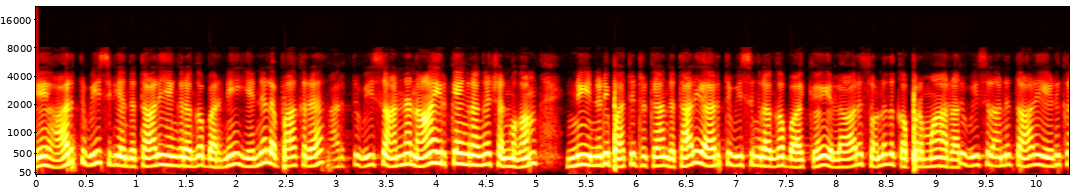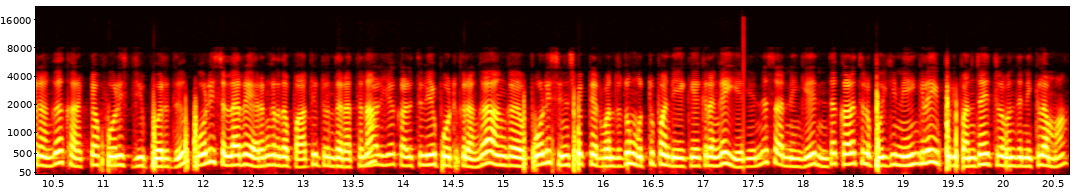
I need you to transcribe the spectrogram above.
ஏ அறுத்து வீசிடி அந்த தாலியேங்கிறாங்க பரணி. என்னல பார்க்குற அறுத்து வீசு அண்ணன் நான் இருக்கேங்கிறாங்க சண்முகம். இன்னும் என்னடி பார்த்துட்டு இருக்கேன் அந்த தாலியை அறுத்து வீசுங்கிறாங்க பாக்கியம். எல்லாரும் சொன்னதுக்கு அப்புறமா அறுத்து வீசலான்னு தாலியை எடுக்கிறாங்க. கரெக்டாக போலீஸ் ஜீப் வருது. போலீஸ் எல்லாரும் இறங்குறத பார்த்துட்டு இருந்த ரத்தனா தாலியை போட்டுக்கிறாங்க. அங்கே போலீஸ் இன்ஸ்பெக்டர் வந்ததும் முத்துப்பாண்டியை பாண்டியை கேட்குறாங்க என்ன சார் நீங்கள் இந்த காலத்தில் போய் நீங்களே இப்படி பஞ்சாயத்தில் வந்து நிற்கலாமா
